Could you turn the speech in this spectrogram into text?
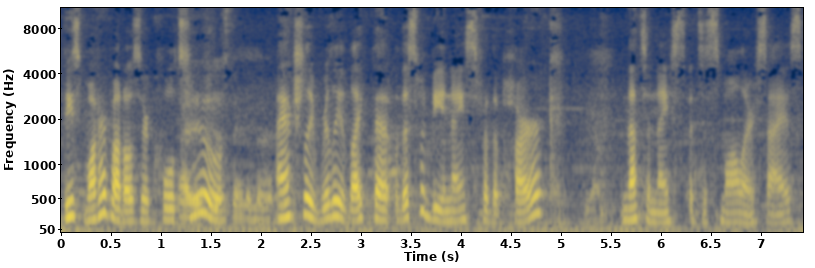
These water bottles are cool I too. that. I actually really like that. This would be nice for the park. Yeah. And that's a nice, it's a smaller size.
